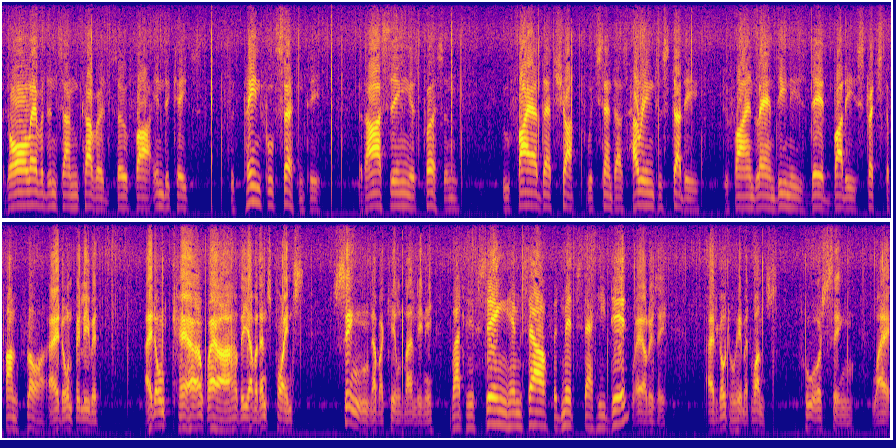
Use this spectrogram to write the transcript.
that all evidence uncovered so far indicates with painful certainty that Ah Sing is person who fired that shot which sent us hurrying to study to find Landini's dead body stretched upon floor. I don't believe it. I don't care where the evidence points. Sing never killed Landini. But if Sing himself admits that he did... Where is he? I'd go to him at once. Poor Sing. Why?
